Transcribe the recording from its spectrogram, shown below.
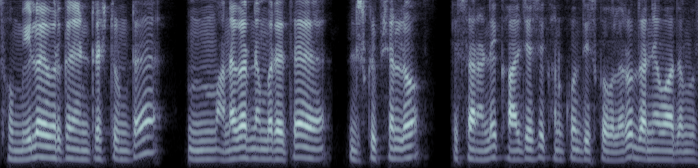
సో మీలో ఎవరికైనా ఇంట్రెస్ట్ ఉంటే అన్నగారి నెంబర్ అయితే డిస్క్రిప్షన్లో ఇస్తానండి. కాల్ చేసి కనుక్కొని తీసుకోగలరు. ధన్యవాదములు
